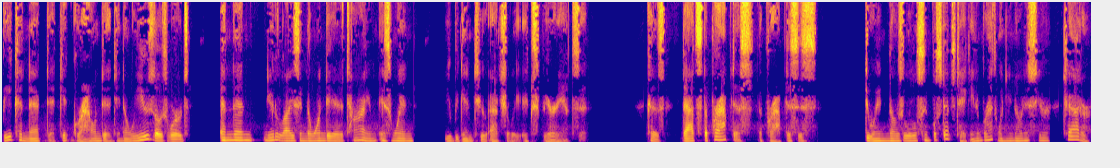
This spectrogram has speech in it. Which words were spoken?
be connected, get grounded. You know, we use those words. And then utilizing the one day at a time is when you begin to actually experience it. Because that's the practice. The practice is doing those little simple steps, taking a breath when you notice your chatter,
